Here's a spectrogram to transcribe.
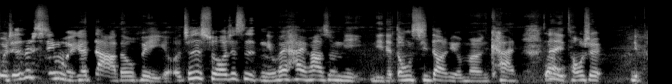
我觉得这心魔应该大家都会有，就是说，就是你会害怕说你你的东西到底有没有人看？那你同学。你朋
